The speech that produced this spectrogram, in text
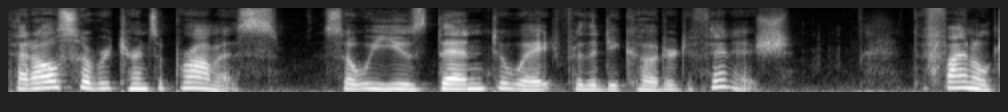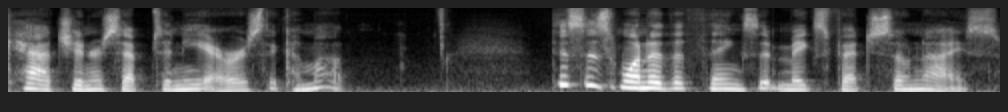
That also returns a promise, so we use then to wait for the decoder to finish. The final catch intercepts any errors that come up. This is one of the things that makes Fetch so nice.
